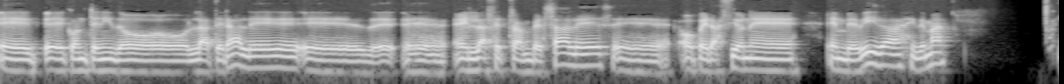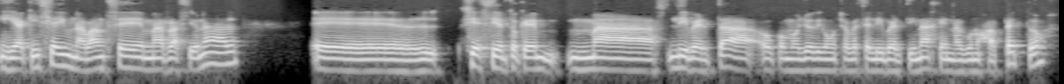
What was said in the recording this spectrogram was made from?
eh, eh, contenidos laterales, eh, enlaces transversales, operaciones embebidas y demás. Y aquí sí hay un avance más racional. sí es cierto que es más libertad o como yo digo muchas veces libertinaje en algunos aspectos,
